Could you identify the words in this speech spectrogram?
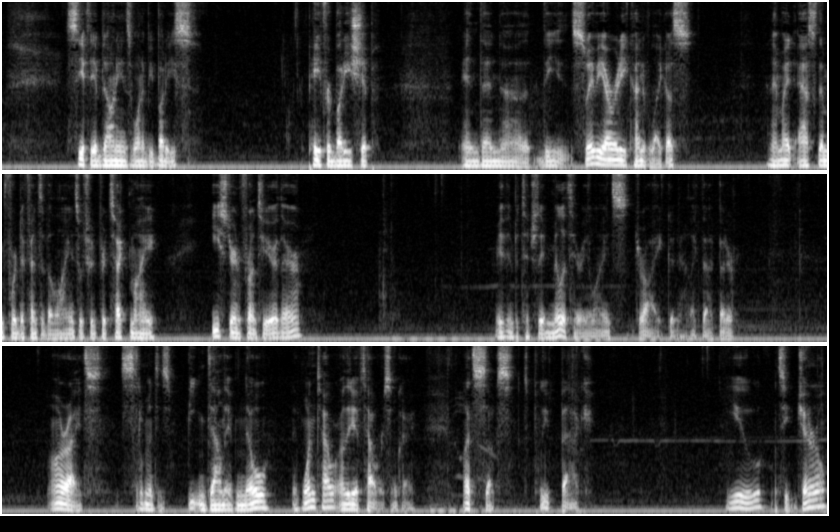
see if the Abdonians want to be buddies. Pay for buddyship. And then uh, the Suevi already kind of like us and I might ask them for defensive alliance, which would protect my eastern frontier there. Or even potentially a military alliance. Dry. Good. I like that better. Alright. Settlement is beaten down. They have no... They have one tower? Oh, they do have towers. Okay. Well, that sucks. Let's pull you back. You... Let's see. General.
